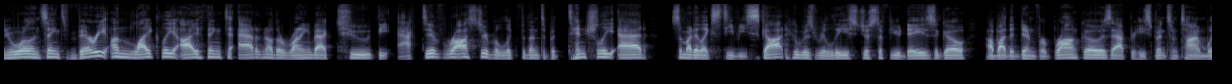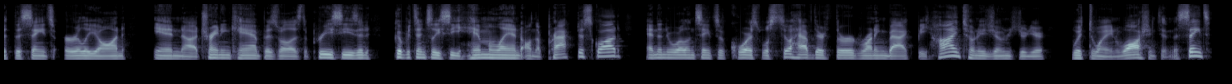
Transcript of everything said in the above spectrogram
The New Orleans Saints, very unlikely, I think, to add another running back to the active roster, but look for them to potentially add somebody like Stevie Scott, who was released just a few days ago uh, by the Denver Broncos after he spent some time with the Saints early on in uh, training camp as well as the preseason. Could potentially see him land on the practice squad. And the New Orleans Saints, of course, will still have their third running back behind Tony Jones Jr. with Dwayne Washington. The Saints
